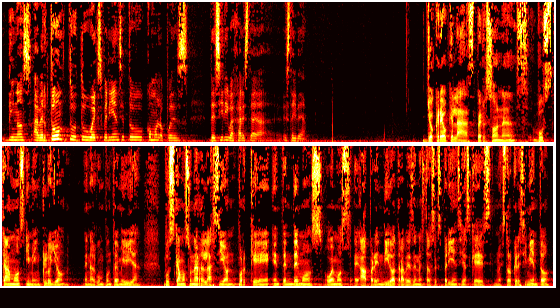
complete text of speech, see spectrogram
dinos, a ver, tú, tu, tu experiencia, tú, ¿cómo lo puedes decir y bajar esta, esta idea? Yo creo que las personas buscamos, y me incluyo en algún punto de mi vida, buscamos una relación porque entendemos o hemos eh, aprendido a través de nuestras experiencias que es nuestro crecimiento,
